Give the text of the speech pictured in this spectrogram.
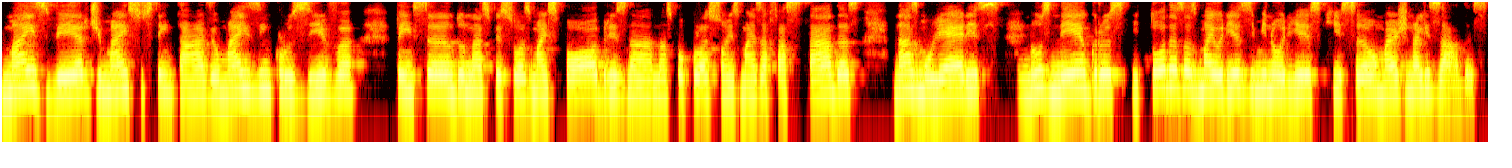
mais verde, mais sustentável, mais inclusiva, pensando nas pessoas mais pobres, na, nas populações mais afastadas, nas mulheres, nos negros e todas as maiorias e minorias que são marginalizadas.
